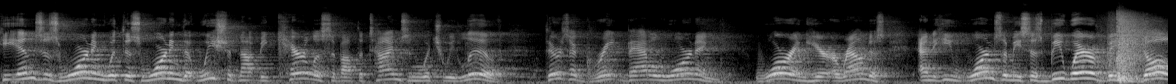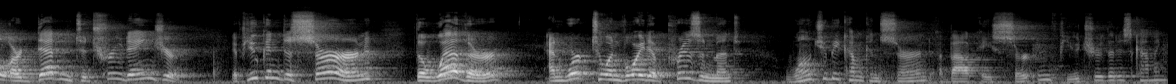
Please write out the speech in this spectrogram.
He ends his warning with this warning that we should not be careless about the times in which we live. There's a great battle warning, warring here around us. And he warns them, he says, Beware of being dull or deadened to true danger. If you can discern the weather and work to avoid imprisonment, won't you become concerned about a certain future that is coming?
